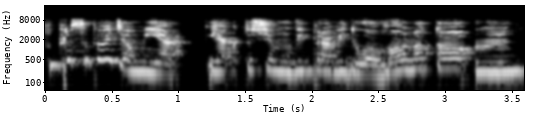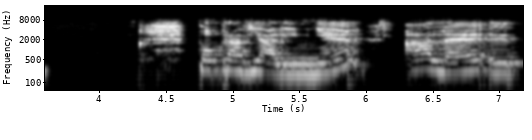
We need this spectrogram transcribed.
po prostu powiedział mi, jak, jak to się mówi prawidłowo, no to... Mm, poprawiali mnie, ale y,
